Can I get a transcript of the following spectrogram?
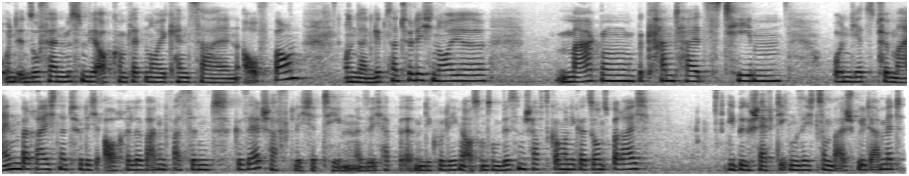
und insofern müssen wir auch komplett neue Kennzahlen aufbauen. Und dann gibt es natürlich neue Markenbekanntheitsthemen. Und jetzt für meinen Bereich natürlich auch relevant, was sind gesellschaftliche Themen. Also ich habe ähm, die Kollegen aus unserem Wissenschaftskommunikationsbereich, die beschäftigen sich zum Beispiel damit,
